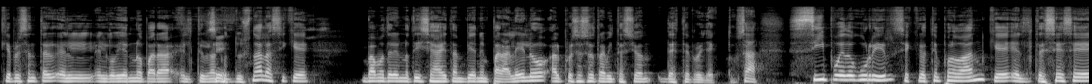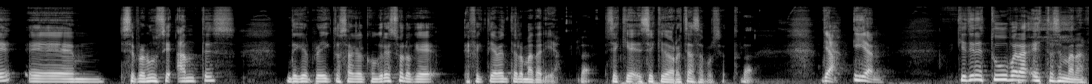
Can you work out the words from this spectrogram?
que presenta el, gobierno para el Tribunal Constitucional, así que vamos a tener noticias ahí también en paralelo al proceso de tramitación de este proyecto. O sea, sí puede ocurrir, si es que los tiempos no dan, que el TCC eh, se pronuncie antes de que el proyecto salga al Congreso, lo que efectivamente lo mataría. Si, es que, si es que lo rechaza, por cierto. Ya, Ian, ¿qué tienes tú para esta semana?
